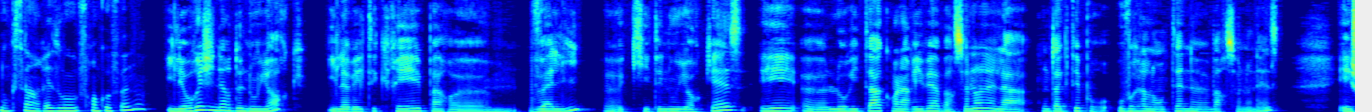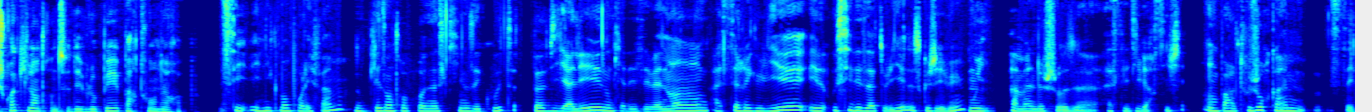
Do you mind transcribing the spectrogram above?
donc c'est un réseau francophone? Il est originaire de New York. Il avait été créé par euh, Vali, euh, qui était new-yorkaise, et euh, Lorita, quand elle arrivait à Barcelone, elle a contacté pour ouvrir l'antenne barcelonaise. Et je crois qu'il est en train de se développer partout en Europe c'est uniquement pour les femmes. Donc les entrepreneuses qui nous écoutent peuvent y aller. Donc il y a des événements assez réguliers et aussi des ateliers de ce que j'ai vu. Oui. Pas mal de choses euh, assez diversifiées. On parle toujours quand même, c'est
